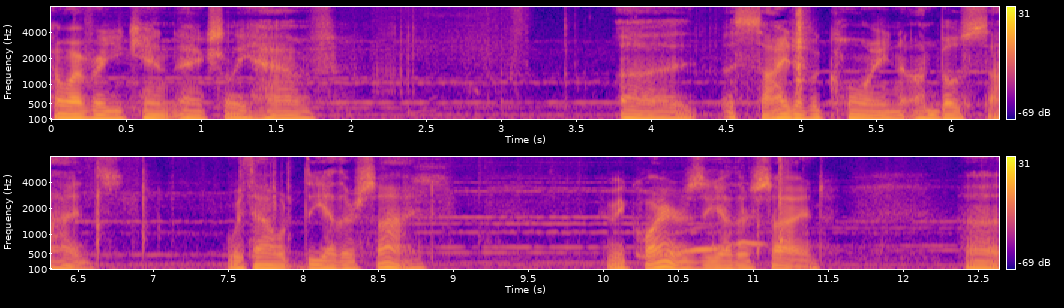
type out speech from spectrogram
however, you can't actually have a, a side of a coin on both sides without the other side. Requires the other side. Uh,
